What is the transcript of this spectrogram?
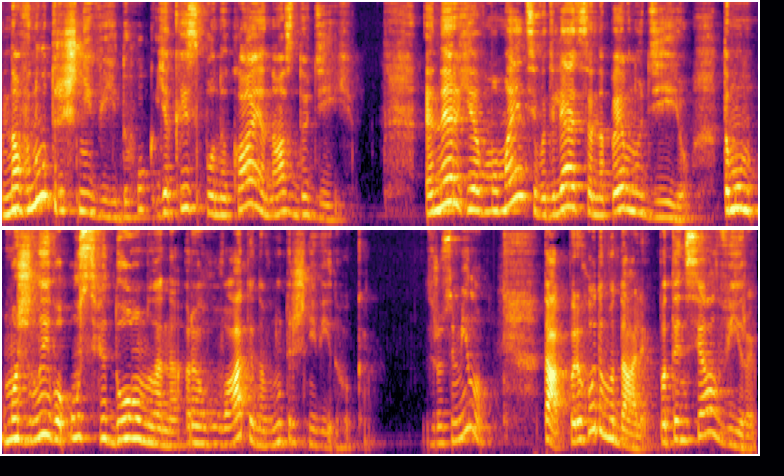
на внутрішній відгук, який спонукає нас до дій. Енергія в моменті виділяється на певну дію, тому можливо усвідомлено реагувати на внутрішні відгуки. Зрозуміло? Так, переходимо далі. Потенціал віри.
